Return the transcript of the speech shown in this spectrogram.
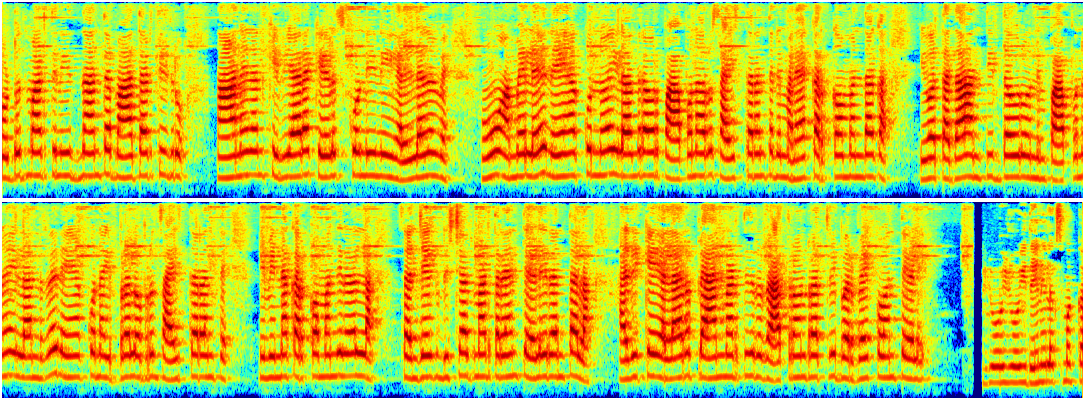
ದೊಡ್ಡದು ಮಾಡ್ತೀನಿ ಇದನ್ನ ಅಂತ ಮಾತಾಡ್ತಿದ್ರು. ನಾನೇ ನನ್ನ ಕಿವಿಯಾರ ಕೇಳಿಸ್ಕೊಂಡಿನಿ, ಎಲ್ಲನೂ. ಹ್ಞೂ, ಆಮೇಲೆ ನೇ ನೇಹಾಕ್ಕೂ ಇಲ್ಲಾಂದ್ರೆ ಅವ್ರ ಪಾಪನವರು ಸಾಯಿಸ್ತಾರಂತ ನಿಮ್ಮ ಮನೆಗೆ ಕರ್ಕೊಂಬಂದಾಗ. ಅದಾ ಅಂತಿದ್ದವರು ನಿಮ್ಮ ಪಾಪನೇ ಇಲ್ಲಾಂದ್ರೆ ನೇಹಕ್ಕೂನ ಇಬ್ಬರಲ್ಲಿ ಒಬ್ರನ್ನ ಸಾಯಿಸ್ತಾರಂತೆ ನೀವಿನ್ನ ಕರ್ಕೊಂಬಂದಿರಲ್ಲ, ಸಂಜೆಗೆ ಡಿಸ್ಚಾರ್ಜ್ ಮಾಡ್ತಾರೆ ಅಂತ ಹೇಳಿರಂತಲ್ಲ. ಅದಕ್ಕೆ ಎಲ್ಲರೂ ಪ್ಲ್ಯಾನ್ ಮಾಡ್ತಿದ್ರು, ರಾತ್ರಿ ರಾತ್ರಿ ಬರಬೇಕು ಅಂತೇಳಿ. ಅಯ್ಯೋ ಅಯ್ಯೋ ಇದೇನೇ ಲಕ್ಷ್ಮಕ್ಕ?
